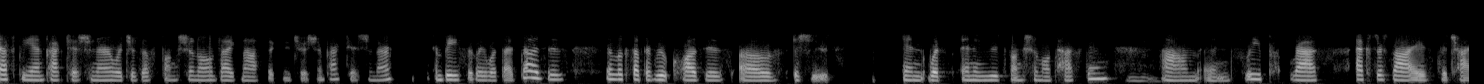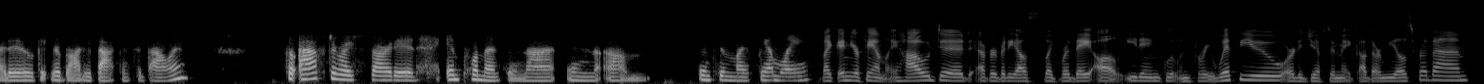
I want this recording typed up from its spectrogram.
FDN practitioner, which is a functional diagnostic nutrition practitioner. And basically what that does is it looks at the root causes of issues and with and use functional testing Mhm. um, and sleep, rest, exercise to try to get your body back into balance. So after I started implementing that in um, into my family, Like in your family, how did everybody else like were they all eating gluten free with you or did you have to make other meals for them?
